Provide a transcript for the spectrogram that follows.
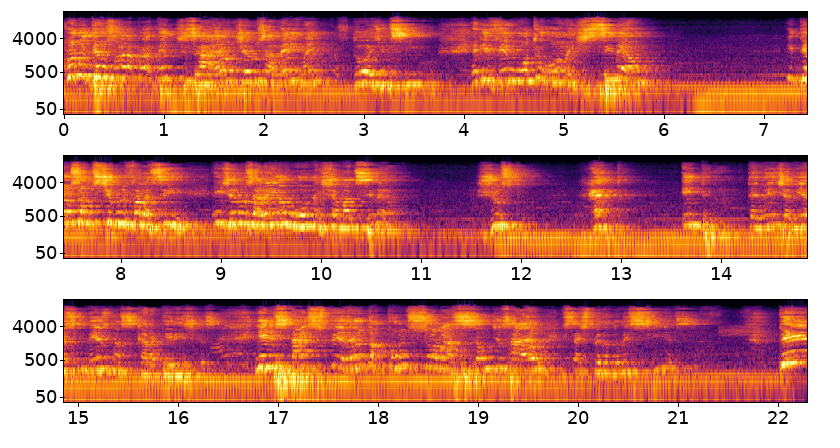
Quando Deus olha para dentro de Israel, de Jerusalém, lá em 2, 25, ele vê um outro homem, Simeão. E Deus testemunho e fala assim: em Jerusalém há um homem chamado Simeão, justo, reto, íntegro, temente a minhas mesmas características. E ele está esperando a consolação de Israel, está esperando o Messias. Deus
